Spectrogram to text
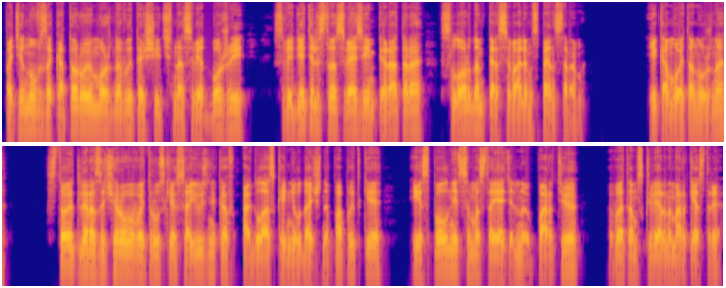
потянув за которую можно вытащить на свет Божий свидетельство связи императора с лордом Персивалем Спенсером. И кому это нужно? Стоит ли разочаровывать русских союзников оглаской неудачной попытки исполнить самостоятельную партию в этом скверном оркестре?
